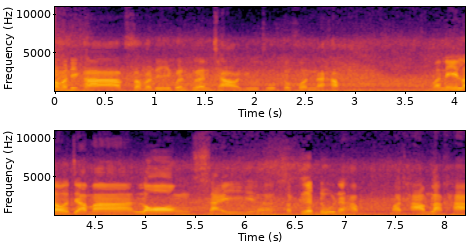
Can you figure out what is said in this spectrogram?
สวัสดีครับ สวัสดีเพื่อนๆชาว YouTube ทุกคนนะครับ วันนี้เราจะมาลองใส่สเกิร์ตดูนะครับ มาถามราคา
